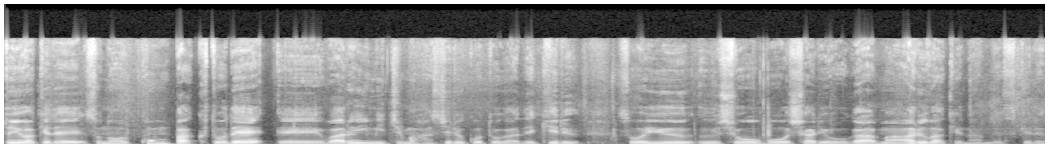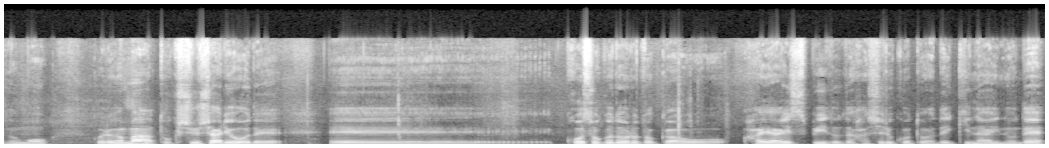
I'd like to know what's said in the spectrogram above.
というわけでそのコンパクトで、えー悪い道も走ることができるそういう消防車両が、まあ、あるわけなんですけれどもこれがまあ特殊車両で、えー高速道路とかを速いスピードで走ることはできないので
